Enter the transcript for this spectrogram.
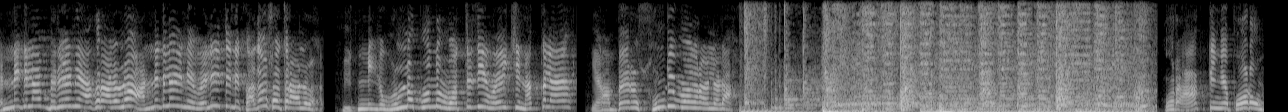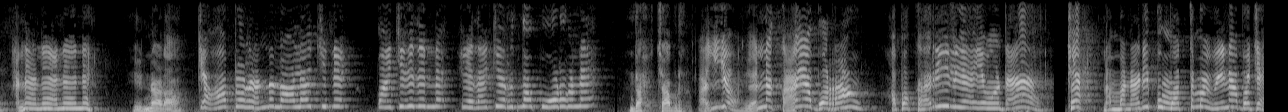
என்னைக்கெல்லாம் பிரியாணி ஆக்குற அளவுல அன்னைக்கெல்லாம் என்னை வெளியே தள்ளி கதவு சத்துற அளவு இன்னைக்கு உள்ள பூந்து மொத்தத்தையும் வயிச்சு நக்கல. என் பேரு சுண்டி மோதிரம் இல்லடா. ஒரு ஆக்டிங்க போடும். என்ன என்ன என்ன என்ன என்னடா? சாப்பிட்டு ரெண்டு நாளாச்சுன்னு பச்சிக்குது என்ன ஏதாச்சும் இருந்தா போடுங்கண்ணே. இந்தா சாப்பிடு. ஐயோ என்ன காயா போடுறான்? அப்ப கறி இல்லையா இவன்கிட்ட? ச்சே நம்ம நடிப்பு மொத்தமா வீணா போச்சே.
